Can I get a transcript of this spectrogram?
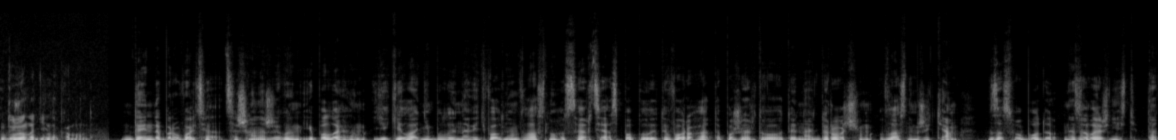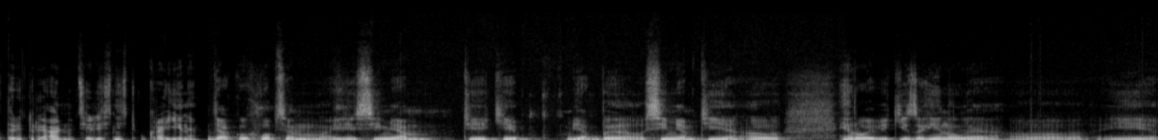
дуже надійна команда. День добровольця це шана живим і полеглим, які ладні були навіть вогнем власного серця спопилити ворога та пожертвувати найдорожчим власним життям за свободу, незалежність та територіальну цілісність України. Дякую хлопцям і сім'ям, ті, які якби сім'ям ті е, героїв, які загинули, е, і е,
